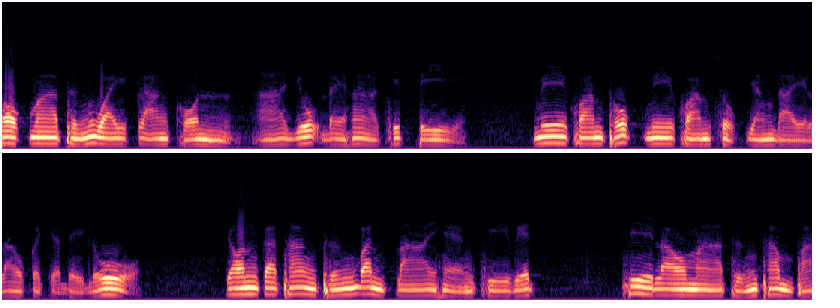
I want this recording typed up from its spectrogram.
ตกมาถึงวัยกลางคน อายุได้ห้าสิบปี มีความทุกข์มีความสุขอย่างใดเราก็จะได้รู้จนกระทั่งถึงบั้นปลายแห่งชีวิต ที่เรามาถึงถ้ำผา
